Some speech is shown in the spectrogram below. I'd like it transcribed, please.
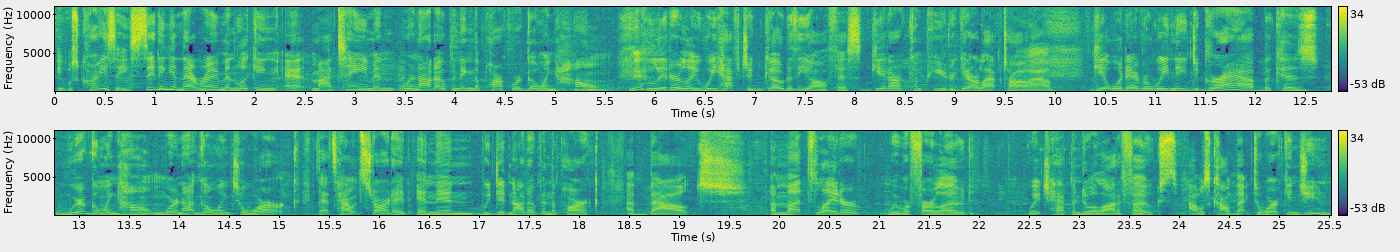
It was crazy sitting in that room and looking at my team, and we're not opening the park. We're going home. Yeah. Literally, we have to go to the office, get our computer, get our laptop, wow. get whatever we need to grab because we're going home. We're not going to work. That's how it started. And then we did not open the park. About a month later, we were furloughed which happened to a lot of folks. I was called back to work in June.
